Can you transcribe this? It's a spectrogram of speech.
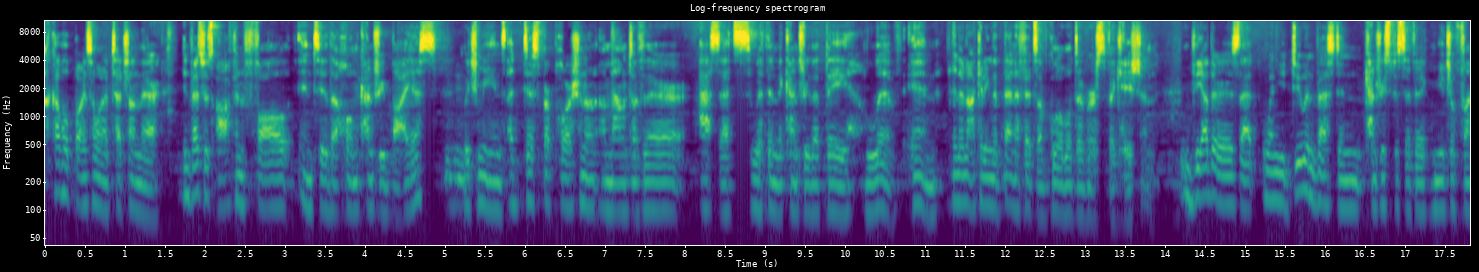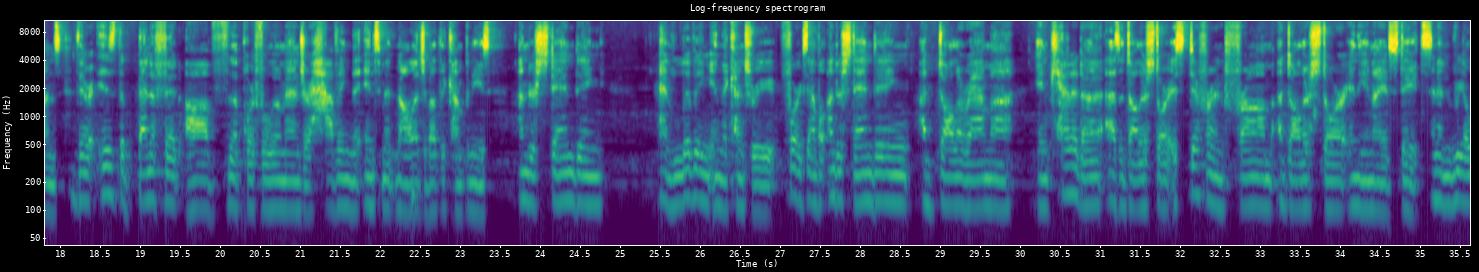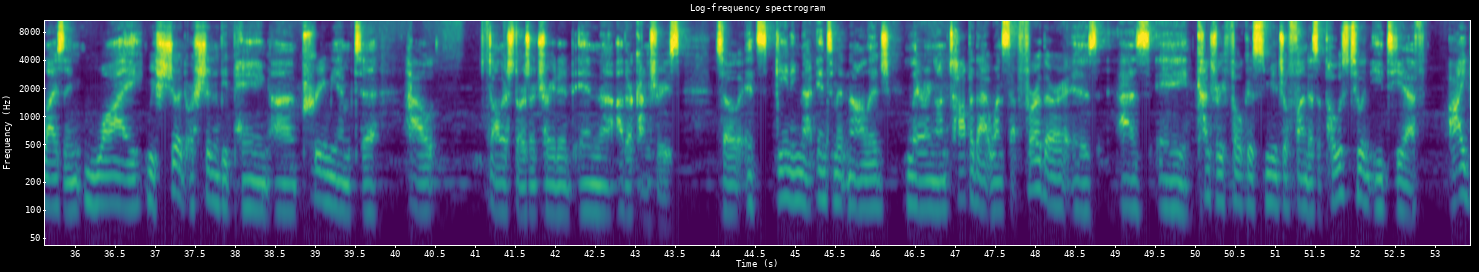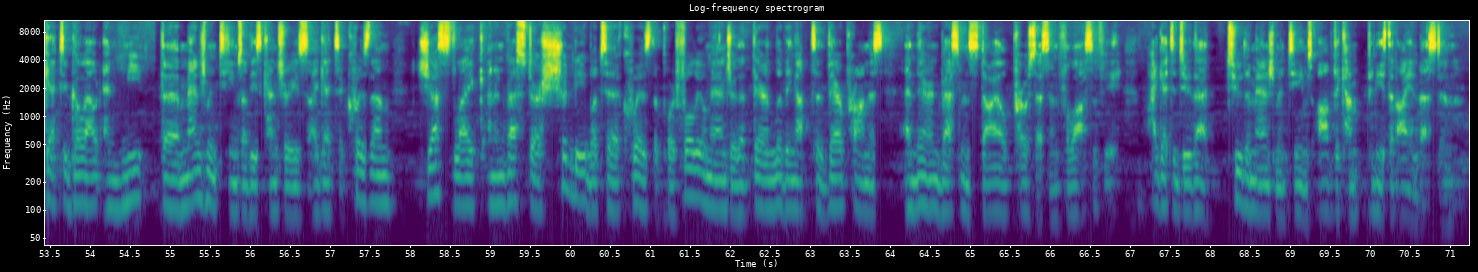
a couple of points I want to touch on there. Investors often fall into the home country bias, mm-hmm. which means a disproportionate amount of their assets within the country that they live in, and they're not getting the benefits of global diversification. The other is that when you do invest in country specific mutual funds, there is the benefit of the portfolio manager having the intimate knowledge about the companies, understanding and living in the country. For example, understanding a Dollarama in Canada as a dollar store is different from a dollar store in the United States. And then realizing why we should or shouldn't be paying a premium to how dollar stores are traded in uh, other countries. So it's gaining that intimate knowledge. Layering on top of that, one step further is as a country focused mutual fund as opposed to an ETF, I get to go out and meet the management teams of these countries. I get to quiz them just like an investor should be able to quiz the portfolio manager that they're living up to their promise and their investment style, process, and philosophy. I get to do that to the management teams of the companies that I invest in.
